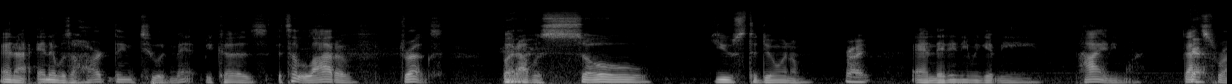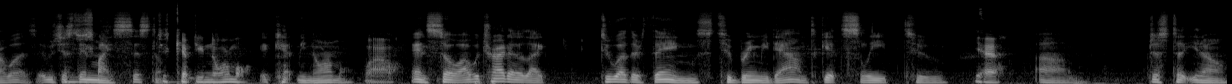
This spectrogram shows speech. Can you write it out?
And I, and it was a hard thing to admit because it's a lot of drugs, but I was so used to doing them Right. and they didn't even get me high anymore. That's where I was. It was just Just- in my system. Just kept you normal. it kept me normal. Wow. And so I would try to like do other things to bring me down, to get sleep, to Yeah. um, just to you know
